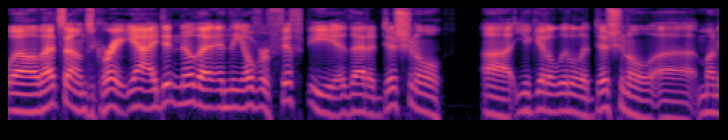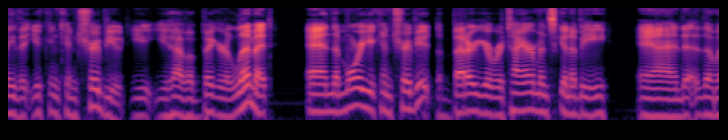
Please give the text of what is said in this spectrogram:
Well, that sounds great. Yeah, I didn't know that. And the over 50, that additional, uh, you get a little additional uh, money that you can contribute. You, you have a bigger limit. And the more you contribute, the better your retirement's going to be. And the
